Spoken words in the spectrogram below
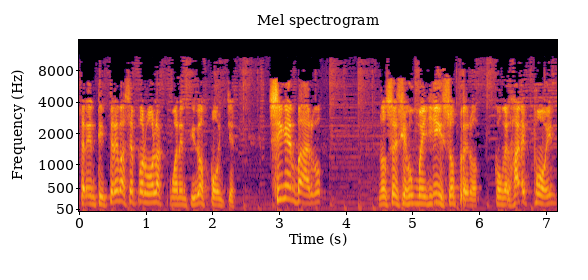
33 bases por bola, 42 ponches. Sin embargo, no sé si es un mellizo, pero con el high point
